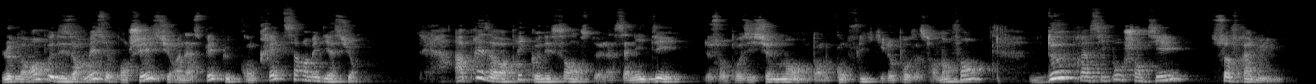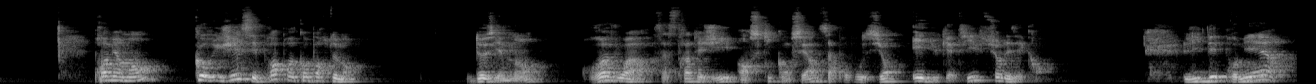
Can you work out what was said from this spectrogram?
le parent peut désormais se pencher sur un aspect plus concret de sa remédiation. Après avoir pris connaissance de l'insanité de son positionnement dans le conflit qu'il oppose à son enfant, deux principaux chantiers s'offrent à lui. Premièrement, corriger ses propres comportements. Deuxièmement, revoir sa stratégie en ce qui concerne sa proposition éducative sur les écrans. L'idée première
